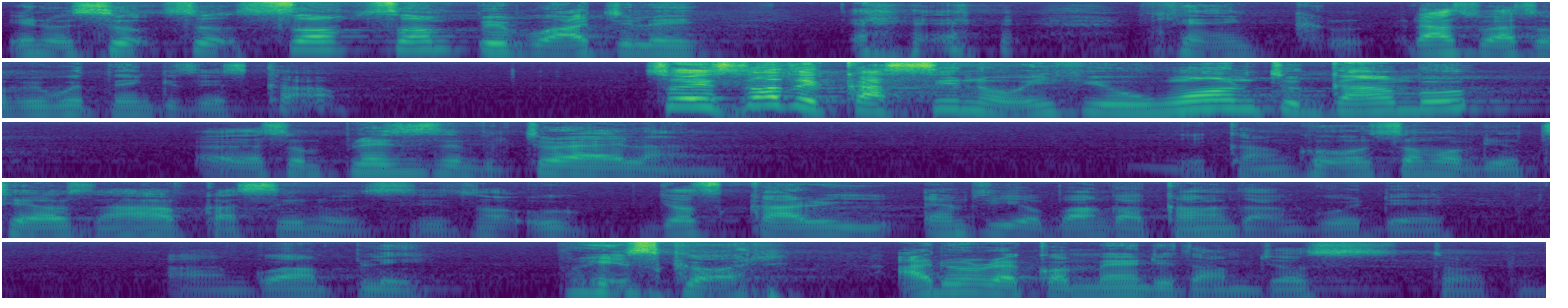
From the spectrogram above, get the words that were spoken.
you know, so, so some, some people actually think that's why some people think it's a scam. So it's not a casino. If you want to gamble, uh, some places in Victoria Island. You can go some of the hotels that have casinos. It's not just carry empty your bank account and go there and go and play. Praise God. I don't recommend it. I'm just talking.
